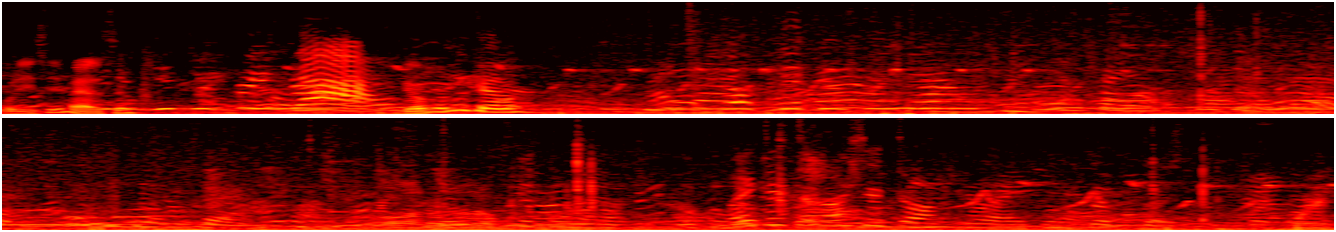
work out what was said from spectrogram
What do you see, Madison? Yeah. Go over and look at them. Why did Tasha dog right Wait.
